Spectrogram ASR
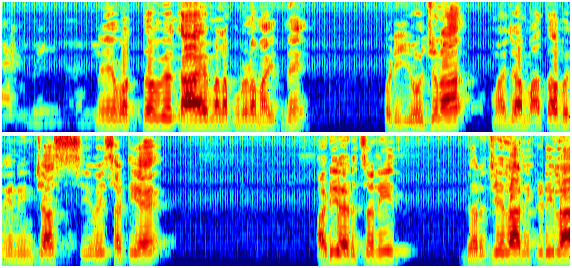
नाही वक्तव्य काय मला पूर्ण माहीत नाही. पण योजना माझ्या माता भगिनींच्या सेवेसाठी आहे. अडीअडचणीत गरजेला निकडीला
